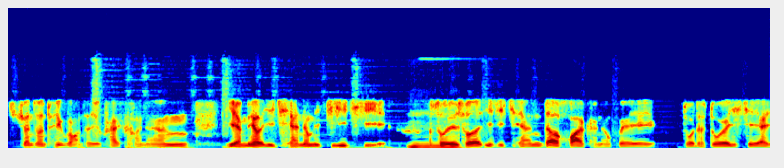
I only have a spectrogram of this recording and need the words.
宣传推广这一块可能也没有以前那么积极，嗯，所以说以前的话可能会做的多一些，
